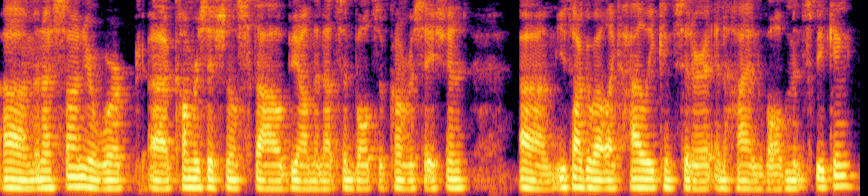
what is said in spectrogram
Um, and i saw in your work uh, conversational style beyond the nuts and bolts of conversation um, you talk about like highly considerate and high involvement speaking.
